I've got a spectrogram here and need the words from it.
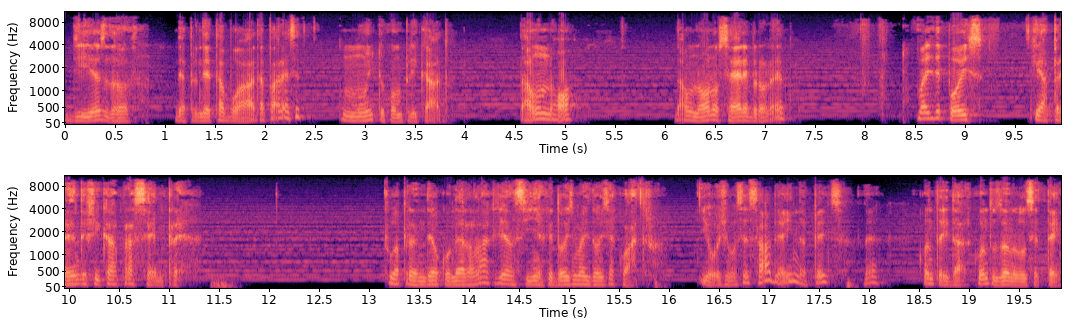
dias do, de aprender tabuada parece muito complicado. Dá um nó, dá um nó no cérebro, né? Mas depois que aprende, fica para sempre. Tu aprendeu quando era lá criancinha que 2 mais 2 é 4. E hoje você sabe ainda, pensa, né? Quanta idade, quantos anos você tem?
